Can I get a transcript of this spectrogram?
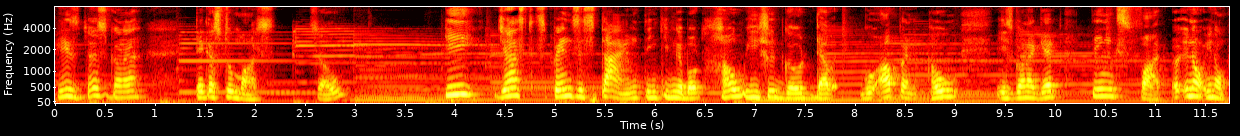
He's just gonna take us to mars. So he just spends his time thinking about how he should go go up and how he's gonna get things far. Uh, you know you know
